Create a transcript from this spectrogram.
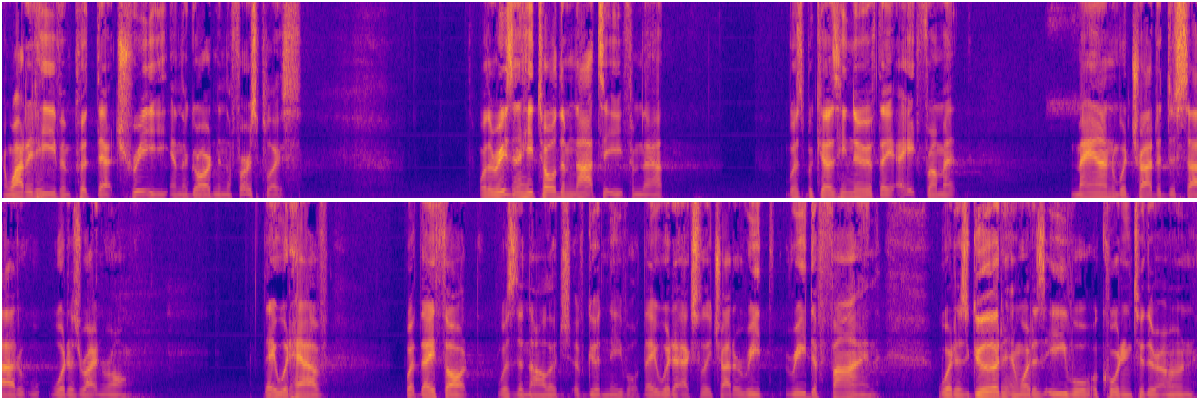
And why did he even put that tree in the garden in the first place? Well, the reason he told them not to eat from that was because he knew if they ate from it, man would try to decide what is right and wrong. They would have what they thought was the knowledge of good and evil. They would actually try to re- redefine what is good and what is evil according to their own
